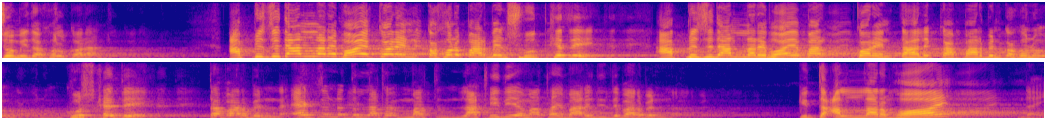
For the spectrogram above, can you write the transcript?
জমি দখল করা? আপনি যদি আল্লাহরে ভয় করেন, কখনো পারবেন সুদ খেতে? আপনি যদি আল্লাহরে ভয় করেন, তাহলে পারবেন কখনো ঘুষ খেতে? তা পারবেন না। একজনটা তো লাঠি দিয়ে মাথায় বাড়ি দিতে পারবেন না। কিন্তু আল্লাহর ভয় নাই।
